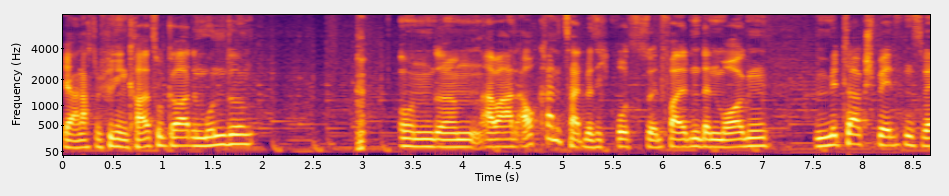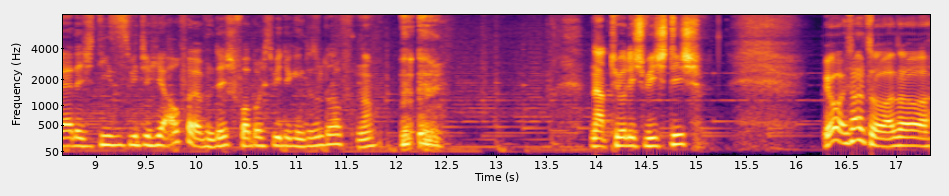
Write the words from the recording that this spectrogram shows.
ja, nach dem Spiel gegen Karlsruhe gerade im Munde. Und, ähm, aber hat auch keine Zeit mehr, sich groß zu entfalten, denn morgen Mittag spätestens werde ich dieses Video hier auch veröffentlichen. Vorberichtsvideo gegen Düsseldorf. Ne? Natürlich wichtig. Jo, ist halt so. Also,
